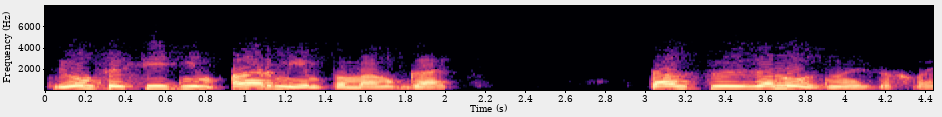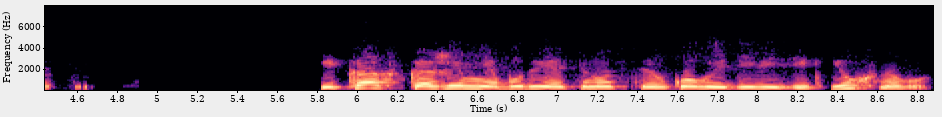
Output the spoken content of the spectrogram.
трем соседним армиям помогать, станцию Занозную захватить. И как, скажи мне, буду я тянуть стрелковые дивизии к Юхнову,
